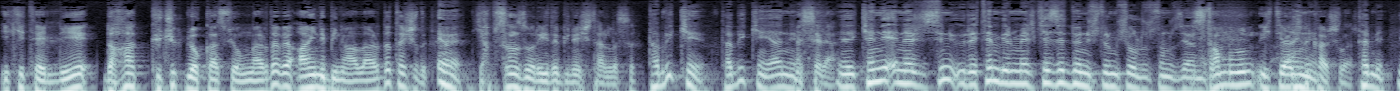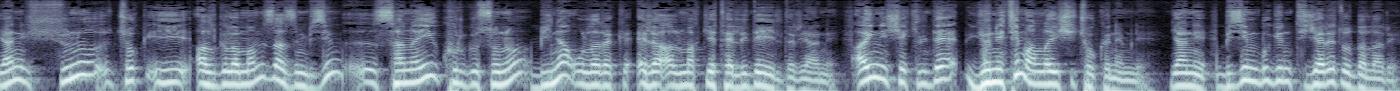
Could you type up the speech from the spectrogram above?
iki telliyi daha küçük lokasyonlarda ve aynı binalarda taşıdık. Evet. Yapsanız orayı da güneş tarlası. Tabii ki. Tabii ki yani. Mesela. E, kendi enerjisini üreten bir merkeze dönüştürmüş olursunuz yani. İstanbul'un ihtiyacını Aynen. karşılar. Tabii. Yani şunu çok iyi algılamamız lazım bizim. E, sanayi kurgusunu bina olarak ele almak yeterli değildir yani. Aynı şekilde yönetim anlayışı çok önemli. Yani bizim bugün ticaret odaları.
